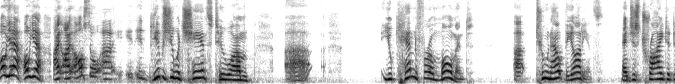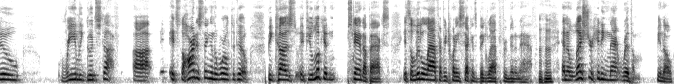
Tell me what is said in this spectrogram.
Oh yeah, oh yeah. I, I also uh, it, it gives you a chance to um, uh, you can for a moment uh, tune out the audience and just try to do really good stuff. Uh, it's the hardest thing in the world to do because if you look at stand-up acts, it's a little laugh every 20 seconds, big laugh every minute and a half. And unless you're hitting that rhythm, you know,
